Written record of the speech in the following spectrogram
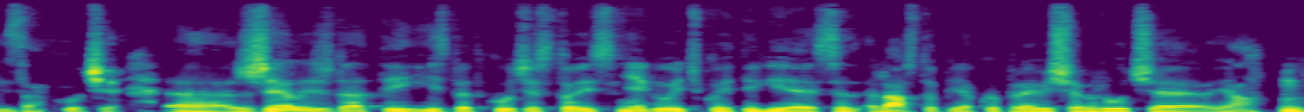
iznad kuće. Uh, želiš da ti ispred kuće stoji snjegović koji ti je se rastopi ako je previše vruće, jel?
